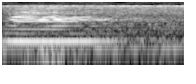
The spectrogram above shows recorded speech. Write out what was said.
Mm-hmm.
